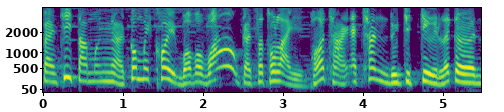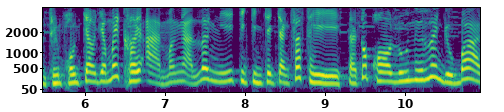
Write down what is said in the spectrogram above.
ฟนๆ ที่ตามมังงะก็ไม่ค่อยว้าวว้าวกันสักเท่าไหร่เพราะฉายแอคชั่นดูจืดๆเหลือเกิน ถึงผมจะยังไม่เคยอ่านมังงะเรื่องนี้จริง ๆ จังๆสักที แต่ก็พอรู้เนื้อเรื่องอยู่บ้าง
